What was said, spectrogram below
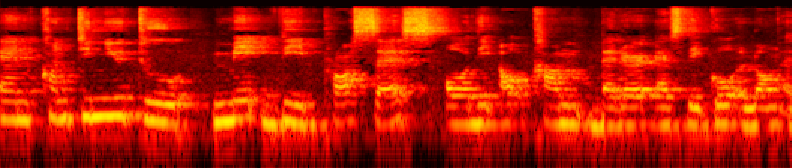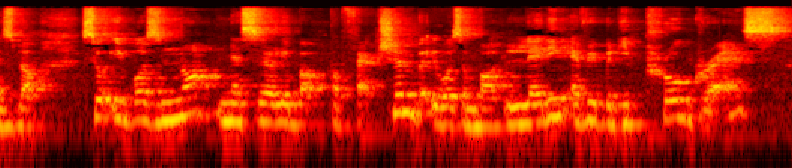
and continue to make the process or the outcome better as they go along as well. So it was not necessarily about perfection, but it was about letting everybody progress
